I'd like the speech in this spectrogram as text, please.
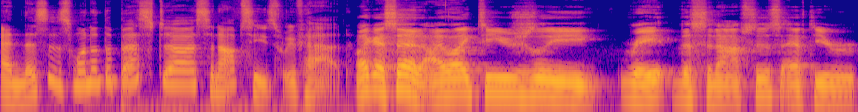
And this is one of the best uh, synopses we've had. like I said, I like to usually rate the synopsis after you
